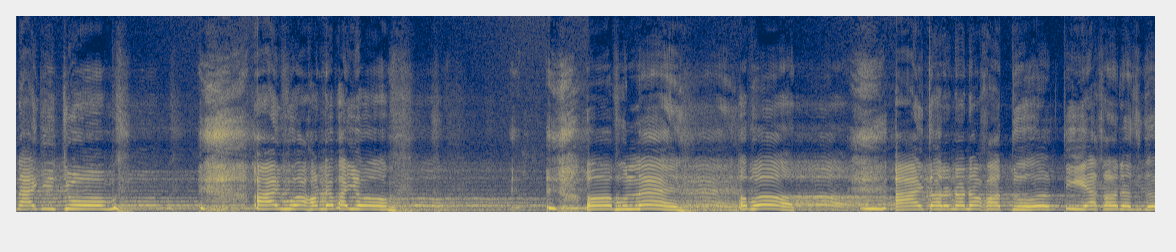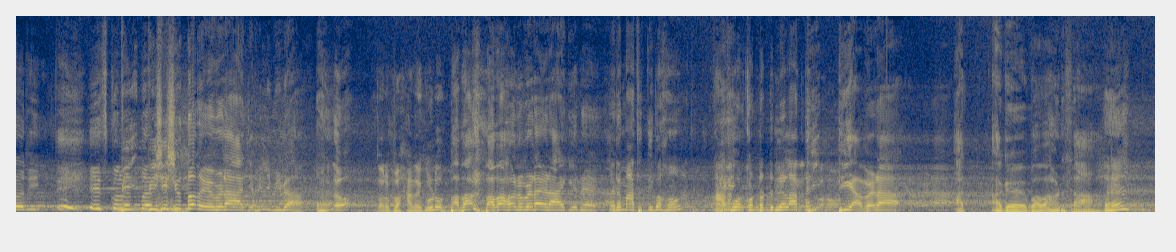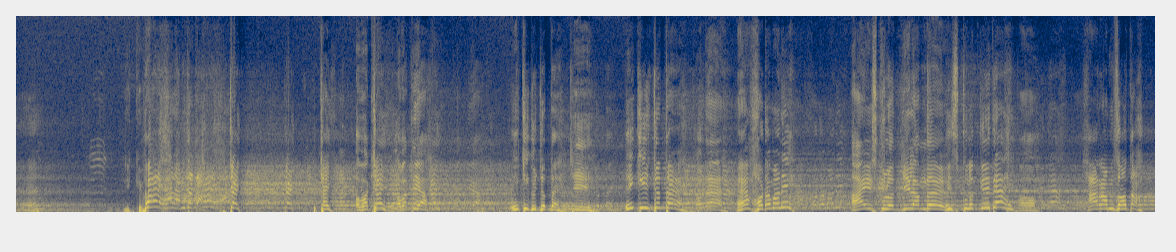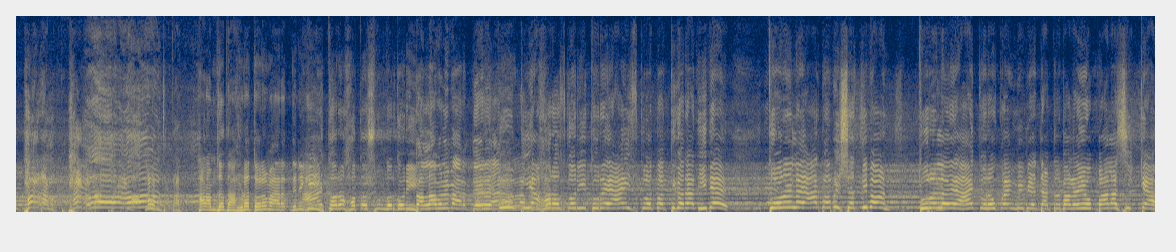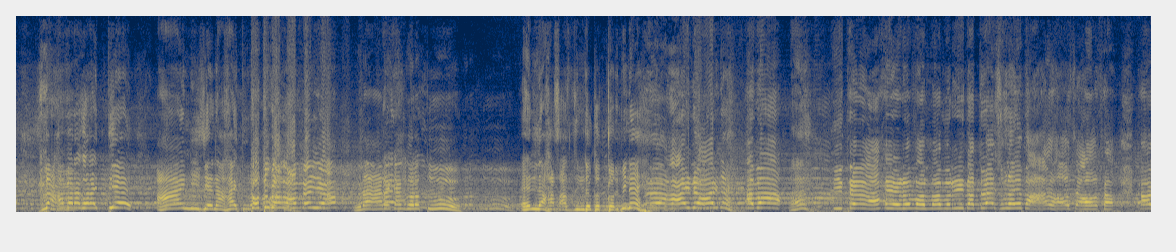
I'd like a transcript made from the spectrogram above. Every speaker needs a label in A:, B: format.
A: নাই চুম। আই বুয়া হন্ডে ভাইও ও ভুললে বোধ আই তোর নন কদ্দুর তিয়া খরচ করি স্কুলত
B: বেশি সুন্দর হয়ে বেড়া আজ ফিলি বিবা
C: তোর বাহানে গুড়ো।
B: বাবা বাবা হন বেড়া এরা আগে নে।
A: এটা মাথা দিবা হ আর বুয়ার কন্ট্রোল দিলে লাভ
B: দিয়া বেড়া। আ- আগে বাবা হন সা।
A: হ্যাঁ?
B: নিকে
A: এই হারামজাদা চাই চাই চাই
B: আবার কি
A: কি
B: কি
A: ইজ্জত হ্যাঁ হঠাৎ মানে
B: আই স্কুলত গিলাম দে
A: স্কুলত হারাম জাদা হারাম হারাম জাদা
C: তোরা মারাত
A: তোর হত সুন্দর করি
B: তাল্লা বলে মার দে
A: তুই কি খরচ করি তোরে আই স্কুলত ভর্তি করে দি দে তোরে লয় আর ভবিষ্যৎ জীবন তোরে লয় আয় তোর ডাক্তার বানাইও বালা শিক্ষা করাই আয় নিজে না হাই তুই
B: কত গাল আনাইয়া
C: ওটা আরে কাম করো তুই
A: এই লেখা সাত জিন্দগত করবি না।
B: আই না আই না। আবা
A: হ্যাঁ?
B: দিতে আই এর বান্না বরি তা তুই শুলাই বা হসা হসা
